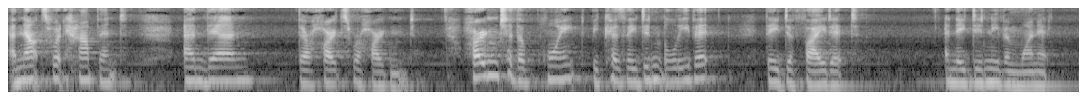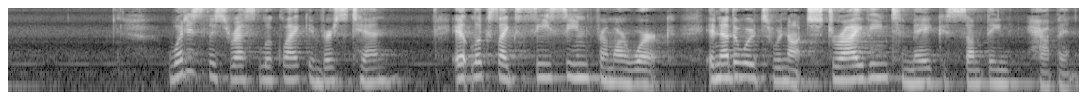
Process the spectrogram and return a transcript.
And that's what happened. And then their hearts were hardened. Hardened to the point because they didn't believe it, they defied it. And they didn't even want it. What does this rest look like in verse 10? It looks like ceasing from our work. In other words, we're not striving to make something happen.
